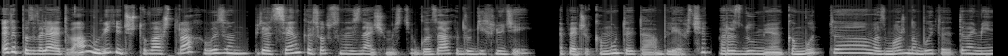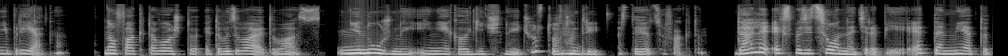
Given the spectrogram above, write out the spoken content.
Это позволяет вам увидеть, что ваш страх вызван переоценкой собственной значимости в глазах других людей. Опять же, кому-то это облегчит раздумие, кому-то, возможно, будет от этого менее приятно. Но факт того, что это вызывает у вас ненужные и неэкологичные чувства внутри, остается фактом. Далее экспозиционная терапия. Это метод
